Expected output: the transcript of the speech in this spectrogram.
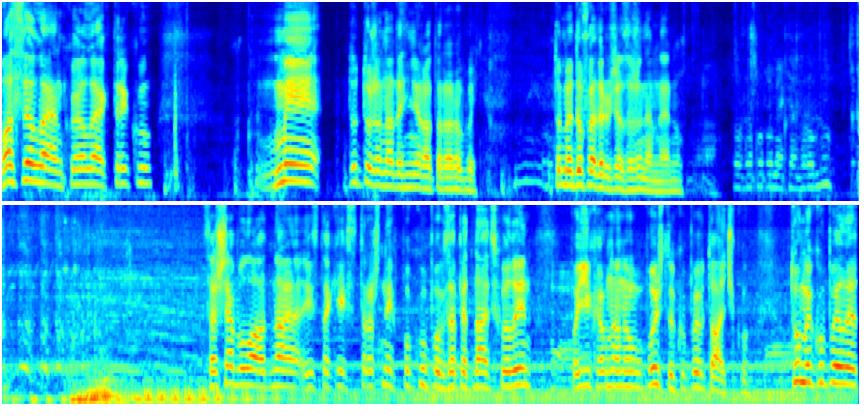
Василенко, електрику. Ми тут теж треба генератора робити. То ми до Федоровича заженемо, мабуть. То вже потім як я зроблю. Це ще була одна із таких страшних покупок за 15 хвилин. Поїхав на нову пошту, купив тачку. Ту ми купили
